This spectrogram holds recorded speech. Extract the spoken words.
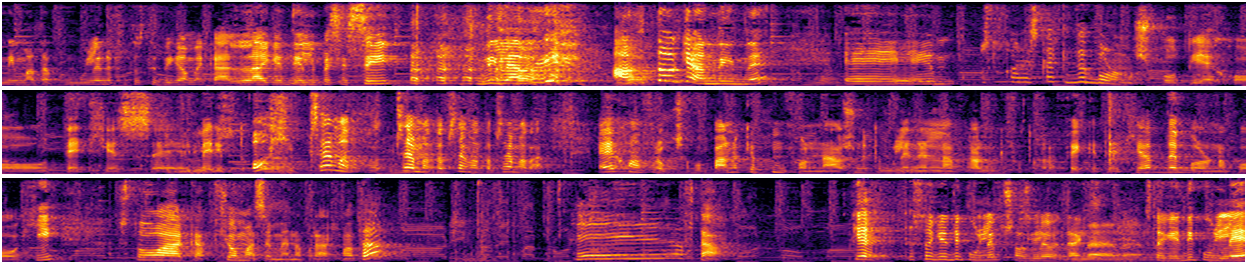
μηνύματα που μου λένε φέτος δεν πήγαμε καλά γιατί έλειπες εσύ. δηλαδή, αυτό κι αν είναι. Ε, στο Καραϊσκάκι δεν μπορώ να σου πω ότι έχω τέτοιες περιπτώσει. Όχι, ψέματα, ψέματα, ψέματα, ψέματα. Έχω ανθρώπους από πάνω και που μου φωνάζουν και μου λένε έλα να βγάλουν και φωτογραφία και τέτοια. Δεν μπορώ να πω όχι. Στο ΑΚΑ πιο μαζεμένα πράγματα. Ε, αυτά. Και στο Γεντή Κουλέ που σας λέω, εντάξει. Ναι, ναι, ναι. Στο Γεντή Κουλέ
